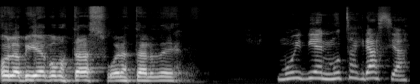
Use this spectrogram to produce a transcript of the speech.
Hola Pía, ¿cómo estás? Buenas tardes. Muy bien, muchas gracias.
